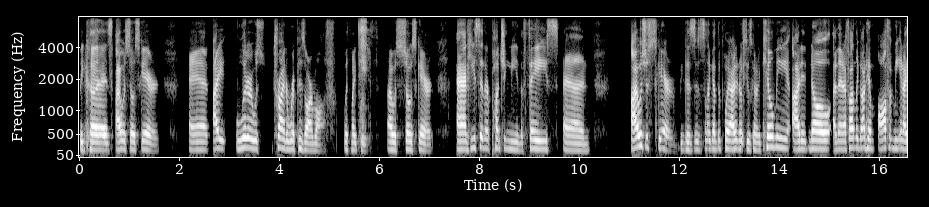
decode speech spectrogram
because I was so scared and I literally was trying to rip his arm off with my teeth. I was so scared. And he's sitting there punching me in the face and I was just scared because it's like at the point I didn't know if he was going to kill me. I didn't know. And then I finally got him off of me and I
